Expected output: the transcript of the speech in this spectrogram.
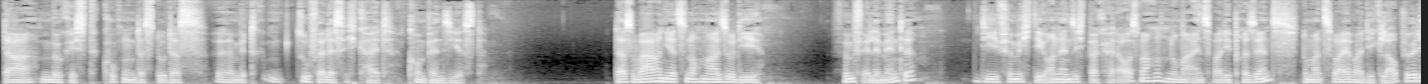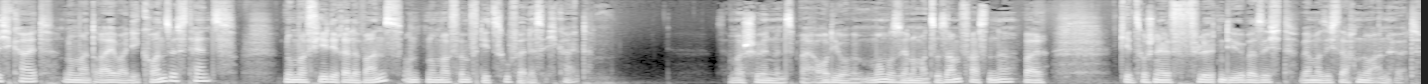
da möglichst gucken, dass du das äh, mit Zuverlässigkeit kompensierst. Das waren jetzt nochmal so die fünf Elemente, die für mich die Online-Sichtbarkeit ausmachen. Nummer eins war die Präsenz, Nummer zwei war die Glaubwürdigkeit, Nummer drei war die Konsistenz, Nummer vier die Relevanz und Nummer fünf die Zuverlässigkeit. Immer schön, wenn es bei Audio, man muss es ja nochmal zusammenfassen, ne? weil geht so schnell flöten die Übersicht, wenn man sich Sachen nur anhört.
